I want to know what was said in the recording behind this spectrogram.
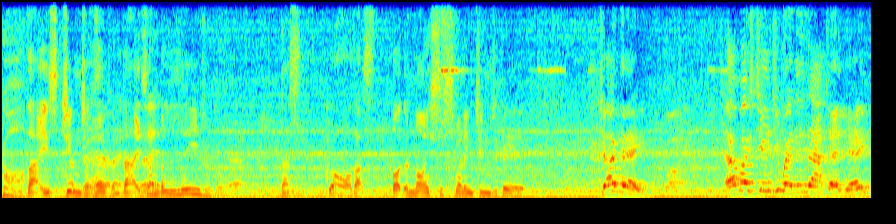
God, that is ginger heaven. Eh? That is Yeah. unbelievable. That's God. That's like the nicest smelling ginger beer. Jody! How much ginger went in that then, you?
